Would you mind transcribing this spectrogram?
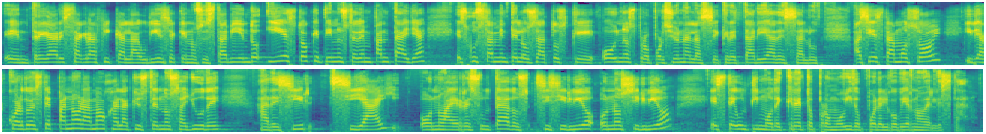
entregar esta gráfica a la audiencia que nos está viendo y esto que tiene usted en pantalla es justamente los datos que hoy nos proporciona la Secretaría de Salud. Así estamos hoy y de acuerdo a este panorama, ojalá que usted nos ayude a decir si hay o no hay resultados, si sirvió o no sirvió este último decreto promovido por el gobierno del Estado.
